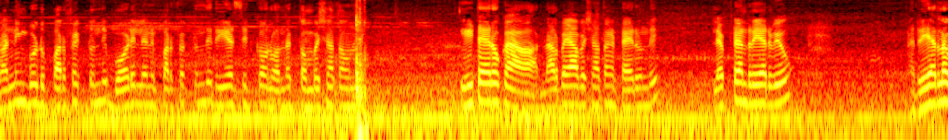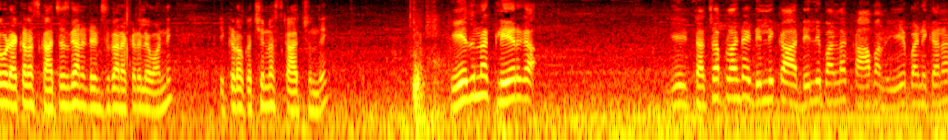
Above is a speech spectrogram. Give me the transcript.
running board perfect ఉంది. బాడీ లేని పర్ఫెక్ట్ ఉంది. రియర్ సీట్ కవర్ వందకి తొంభై శాతం ఉంది. ఈ టైర్ ఒక నలభై యాభై శాతం టైర్ ఉంది. లెఫ్ట్ అండ్ రియర్ వ్యూ రియర్లో కూడా ఎక్కడ స్కాచెస్ కానీ డెంట్స్ కానీ ఎక్కడ లేవండి. ఇక్కడ ఒక చిన్న స్కాచ్ ఉంది. ఏదున్నా క్లియర్గా ఈ టచ్అప్లు అంటే ఢిల్లీ కా ఢిల్లీ బండ్ల కామన్ ఏ బండికైనా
